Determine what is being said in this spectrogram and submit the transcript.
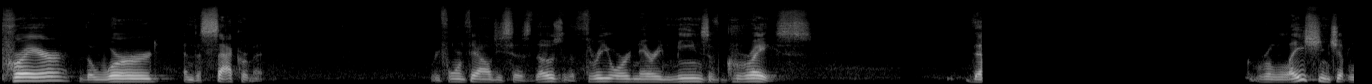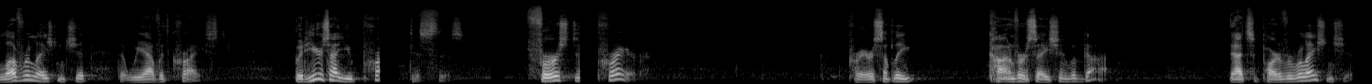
Prayer, the Word, and the sacrament. Reformed theology says those are the three ordinary means of grace that relationship, love relationship that we have with Christ. But here's how you practice this first is prayer. Prayer is simply conversation with God. That's a part of a relationship.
